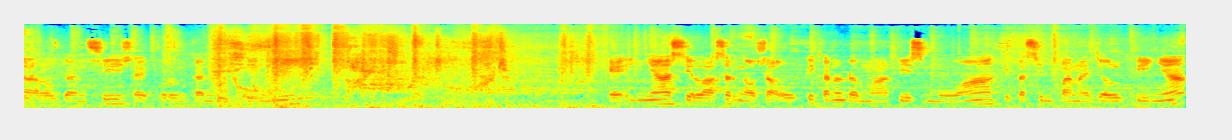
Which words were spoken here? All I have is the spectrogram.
Arogansi saya turunkan di sini kayaknya si laser nggak usah ulti karena udah mati semua. Kita simpan aja ultinya.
